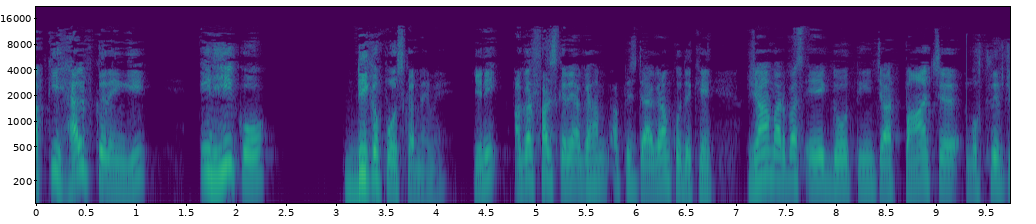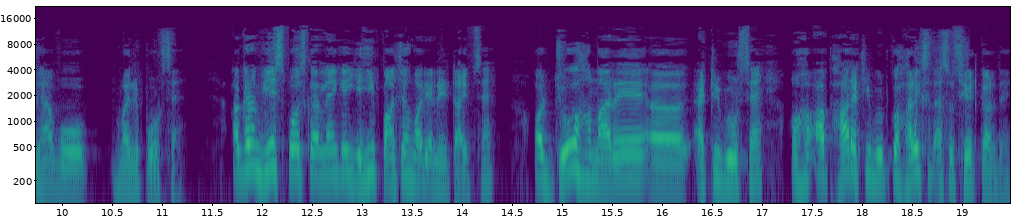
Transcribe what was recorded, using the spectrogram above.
آپ کی ہیلپ کریں گی انہی کو ڈیکمپوز کرنے میں یعنی اگر فرض کریں اگر ہم اپنے ڈائگرام کو دیکھیں یہاں ہمارے پاس ایک دو تین چار پانچ مختلف جو ہیں وہ ہماری رپورٹس ہیں اگر ہم یہ سپوز کر لیں کہ یہی پانچوں ہماری ٹائپس ہیں اور جو ہمارے ایٹریبیوٹس ہیں آپ ہر ایٹریبیوٹ کو ہر ایک ساتھ ایسوسیٹ کر دیں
